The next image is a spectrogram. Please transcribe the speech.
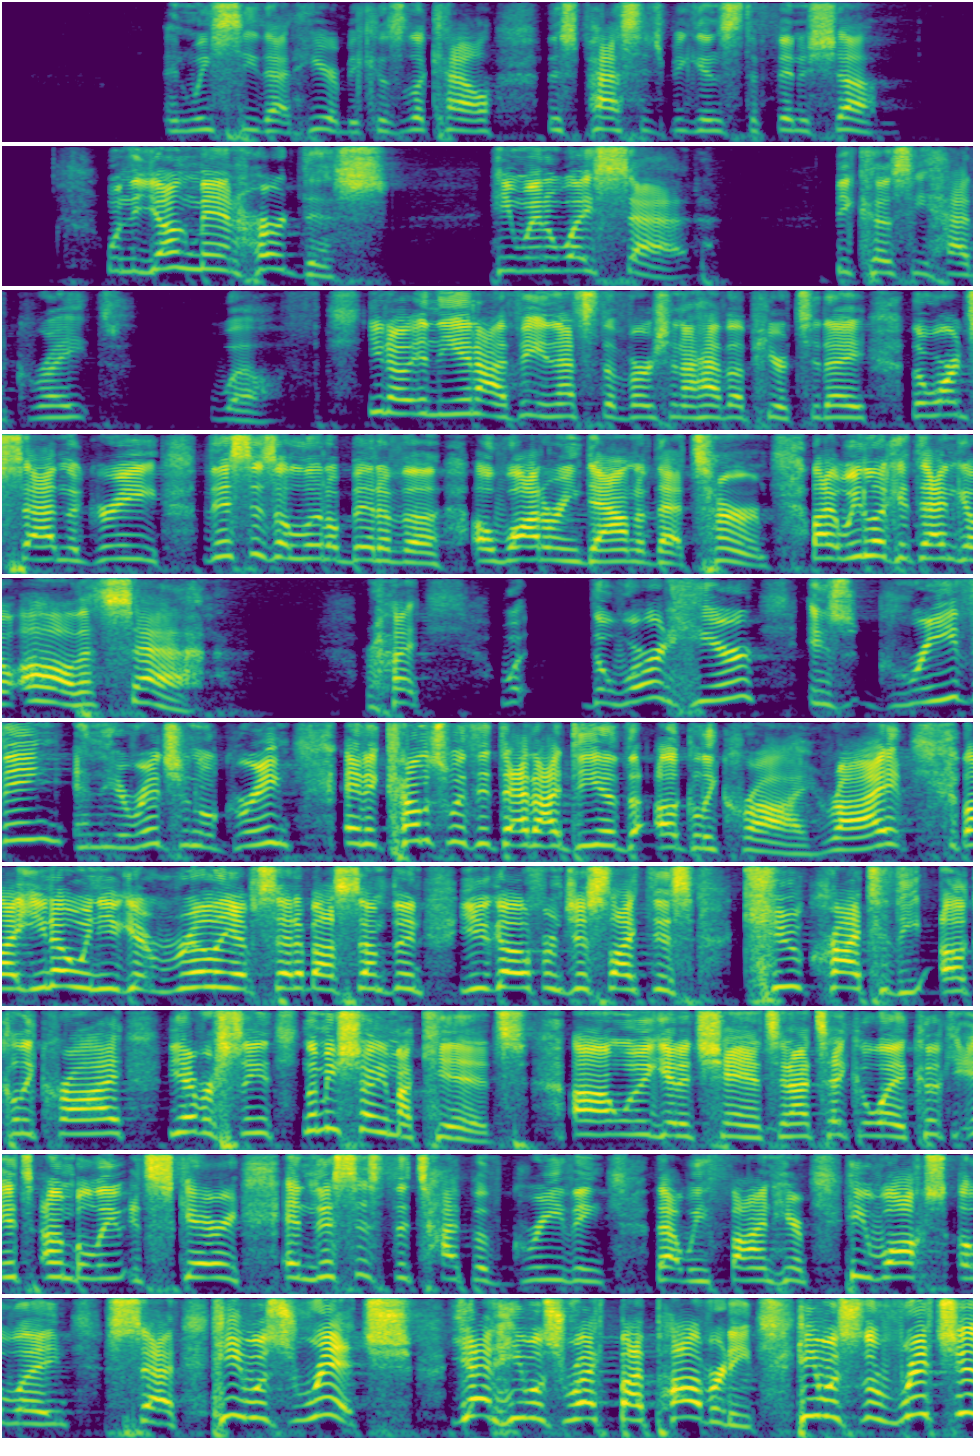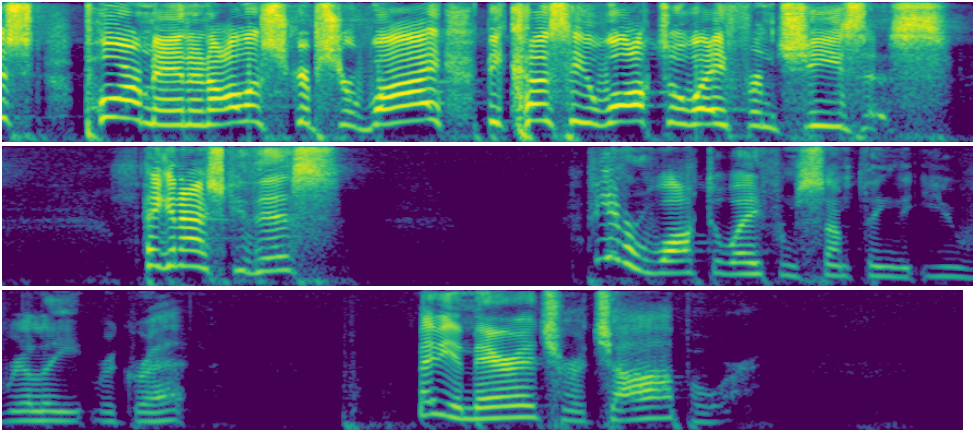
And we see that here because look how this passage begins to finish up. When the young man heard this, he went away sad because he had great wealth. You know, in the NIV, and that's the version I have up here today, the word sad in the Greek, this is a little bit of a, a watering down of that term. Like we look at that and go, oh, that's sad, right? The word here is grieving in the original Greek, and it comes with it that idea of the ugly cry, right? Like, you know, when you get really upset about something, you go from just like this cute cry to the ugly cry. You ever seen? Let me show you my kids uh, when we get a chance, and I take away a cookie. It's unbelievable, it's scary, and this is the type of grieving that we find here. He walks away sad. He was rich, yet he was wrecked by poverty. He was the richest poor man in all of Scripture. Why? Because he walked away from Jesus. Hey, can I ask you this? Have you ever walked away from something that you really regret? Maybe a marriage or a job or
